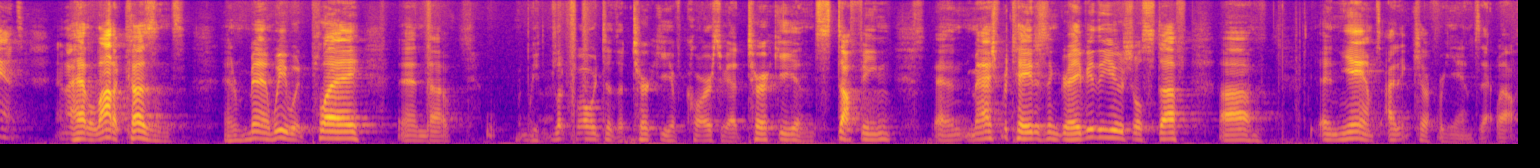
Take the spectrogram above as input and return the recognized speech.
aunts, and I had a lot of cousins. And man, we would play, and uh, we look forward to the turkey, of course. We had turkey and stuffing and mashed potatoes and gravy, the usual stuff, um, and yams. I didn't care for yams that well.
